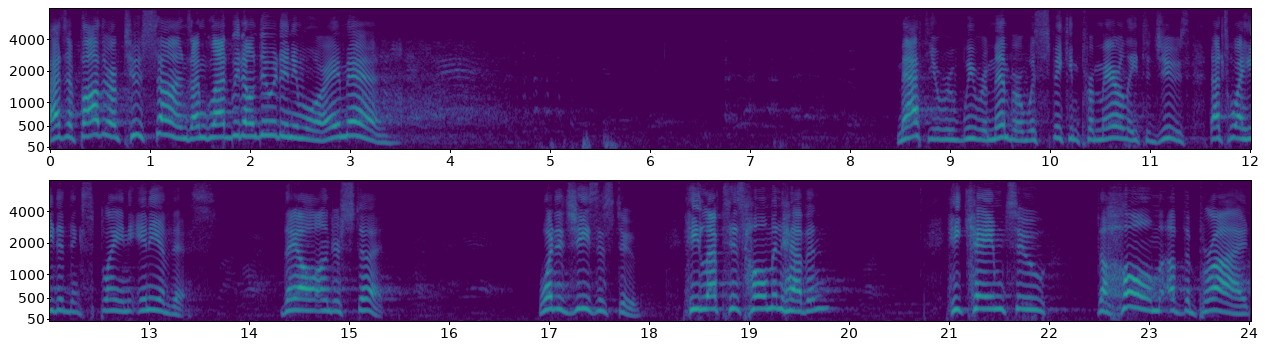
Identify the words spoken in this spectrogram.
As a father of two sons, I'm glad we don't do it anymore. Amen. Matthew, we remember, was speaking primarily to Jews. That's why he didn't explain any of this. They all understood. What did Jesus do? He left his home in heaven. He came to the home of the bride,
